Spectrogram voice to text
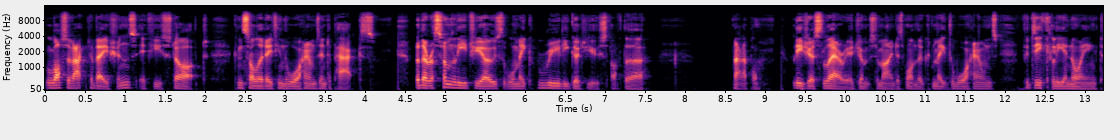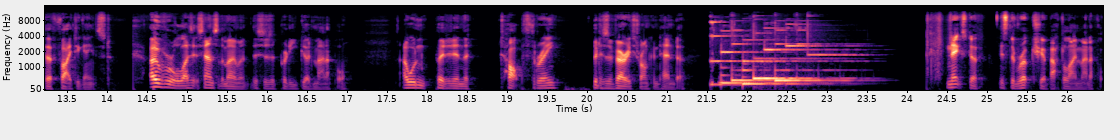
loss of activations if you start consolidating the Warhounds into packs, but there are some Legios that will make really good use of the maniple. Legio Solaria jumps to mind as one that could make the Warhounds particularly annoying to fight against. Overall, as it stands at the moment, this is a pretty good maniple. I wouldn't put it in the top three, but it's a very strong contender. Next up is the Rupture Battle Line Maniple.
